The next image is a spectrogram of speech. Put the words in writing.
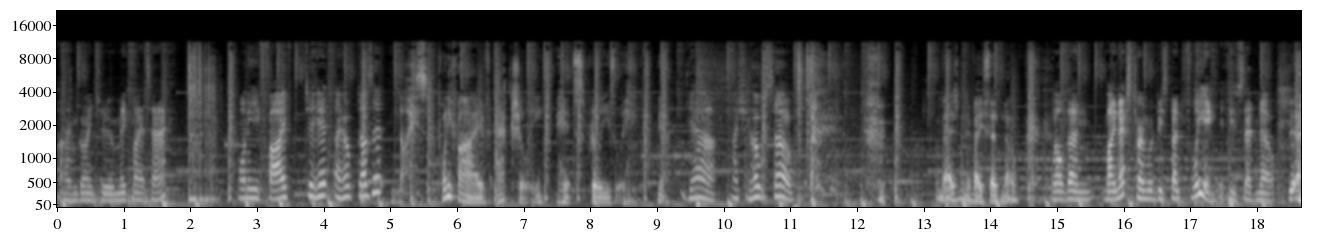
I'm going to make my attack. 25 to hit, I hope does it. Nice. 25 actually hits really easily. Yeah. Yeah, I should hope so. Imagine if I said no. Well, then my next turn would be spent fleeing if you said no. Yeah.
